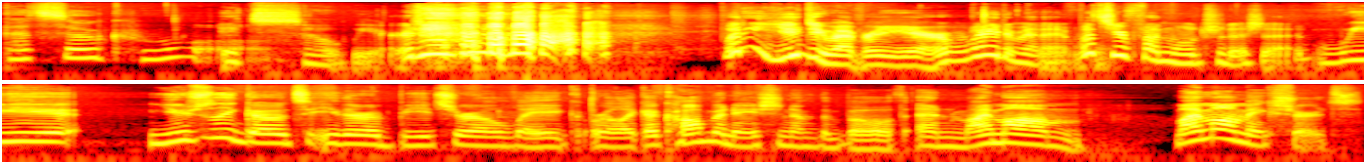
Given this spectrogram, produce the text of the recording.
That's so cool. It's so weird. what do you do every year? Wait a minute. What's your fun little tradition? we usually go to either a beach or a lake or like a combination of the both. And my mom, my mom makes shirts.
